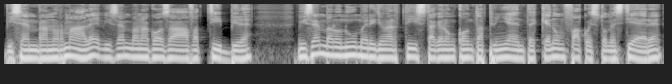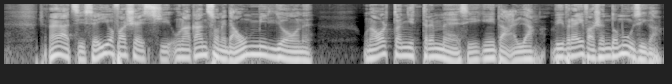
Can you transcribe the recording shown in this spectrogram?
Vi sembra normale? Vi sembra una cosa fattibile? Vi sembrano numeri di un artista che non conta più niente e che non fa questo mestiere? Cioè, ragazzi, se io facessi una canzone da un milione una volta ogni tre mesi in Italia, vivrei facendo musica.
